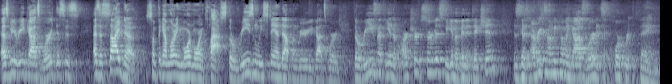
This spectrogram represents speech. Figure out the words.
as we read God's Word, this is, as a side note, something I'm learning more and more in class. The reason we stand up when we read God's Word, the reason at the end of our church service we give a benediction is because every time we come in God's Word, it's a corporate thing.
